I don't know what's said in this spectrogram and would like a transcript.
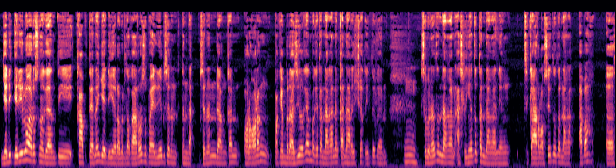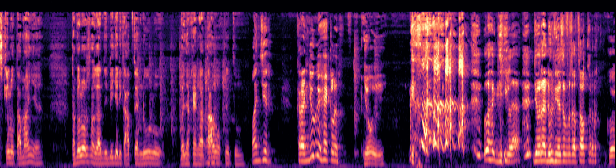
jadi jadi lo harus ngeganti kaptennya jadi Roberto Carlos supaya dia bisa tendang bisa nendang kan orang-orang pakai Brazil kan pakai tendangan yang canary shot itu kan. Hmm. Sebenarnya tendangan aslinya tuh tendangan yang si Carlos itu tendangan apa eh, skill utamanya. Tapi lo harus ngeganti dia jadi kapten dulu. Banyak yang nggak tahu waktu itu. Anjir, keren juga hack lo. Yoi. Wah gila, juara dunia Super Soccer. gue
